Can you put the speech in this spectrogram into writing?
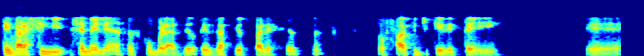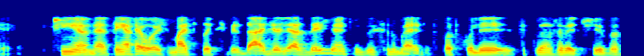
tem várias semelhanças com o Brasil, tem desafios parecidos, né? O fato de que ele tem é, tinha, né, tem até hoje mais flexibilidade, aliás, desde antes do ensino médio, você pode escolher disciplinas eletivas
